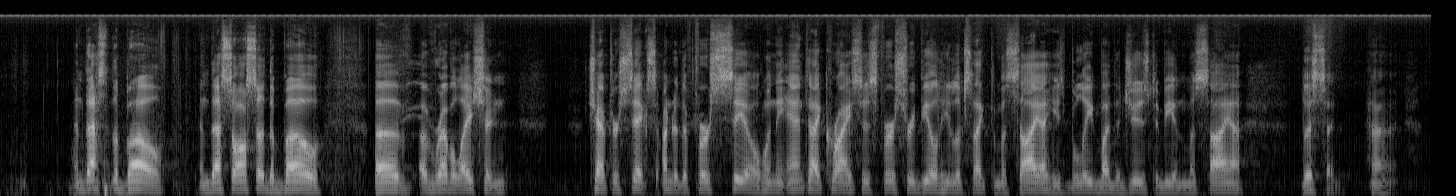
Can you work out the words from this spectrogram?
and thus the bow, and thus also the bow of, of Revelation chapter 6 under the first seal. When the Antichrist is first revealed, he looks like the Messiah. He's believed by the Jews to be the Messiah. Listen,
